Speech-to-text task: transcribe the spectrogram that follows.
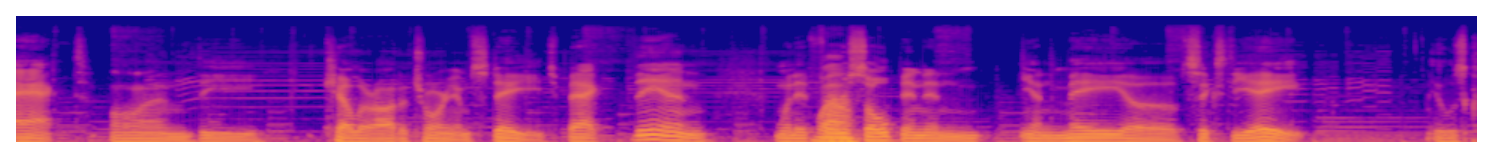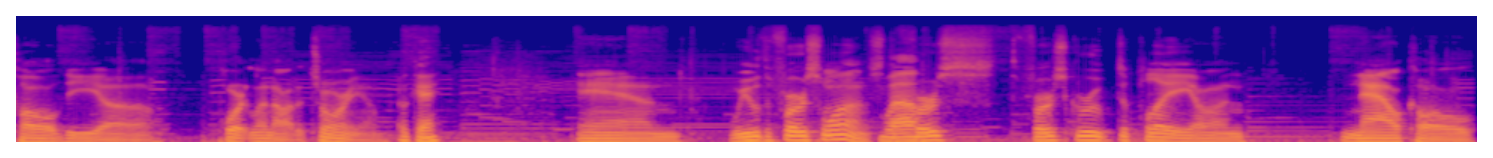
act on the Keller Auditorium stage. Back then, when it Wow. first opened in, in May of 68, it was called the uh, Portland Auditorium Okay. and we were the first ones. Wow. The first first group to play on now called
